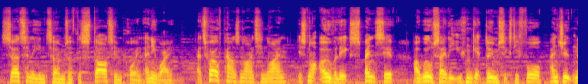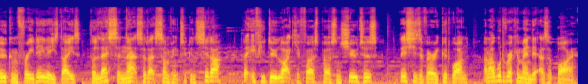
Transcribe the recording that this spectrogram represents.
certainly in terms of the starting point anyway. At £12.99, it's not overly expensive. I will say that you can get Doom 64 and Duke Nukem 3D these days for less than that, so that's something to consider. But if you do like your first person shooters, this is a very good one, and I would recommend it as a buy.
